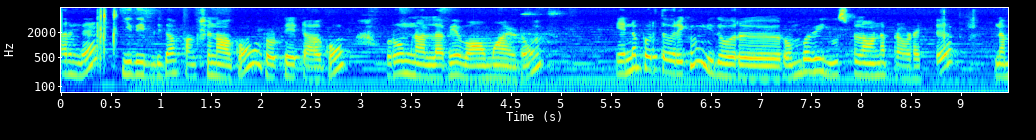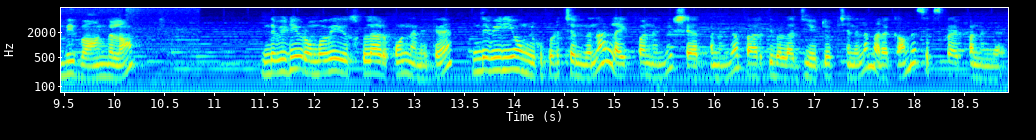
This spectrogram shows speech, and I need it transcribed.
பாருங்க இது இப்படி தான் ஃபங்க்ஷன் ஆகும் ரொட்டேட் ஆகும் ரூம் நல்லாவே வார்ம் ஆகிடும் என்னை பொறுத்த வரைக்கும் இது ஒரு ரொம்பவே யூஸ்ஃபுல்லான ப்ராடக்ட்டு நம்பி வாங்கலாம். இந்த வீடியோ ரொம்பவே யூஸ்ஃபுல்லாக இருக்கும்னு நினைக்கிறேன். இந்த வீடியோ உங்களுக்கு பிடிச்சிருந்ததுன்னா லைக் பண்ணுங்கள் ஷேர் பண்ணுங்கள் பாரதி பாலாஜி யூடியூப் சேனலை மறக்காமல் சப்ஸ்கிரைப் பண்ணுங்கள்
